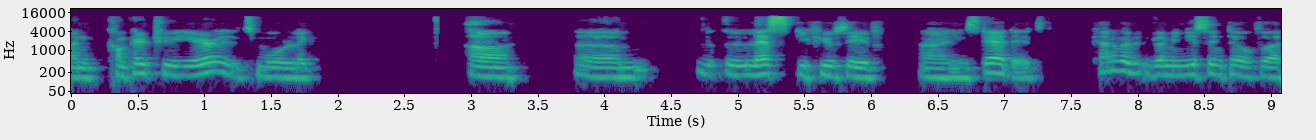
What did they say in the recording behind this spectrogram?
And compared to here, it's more like uh, um, less diffusive. Uh, instead, it's kind of reminiscent of uh,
